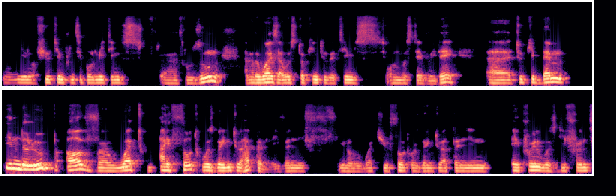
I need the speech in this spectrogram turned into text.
you know, a few team principal meetings uh, through Zoom. And otherwise, I was talking to the teams almost every day uh, to keep them in the loop of uh, what I thought was going to happen, even if you know what you thought was going to happen in April was different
